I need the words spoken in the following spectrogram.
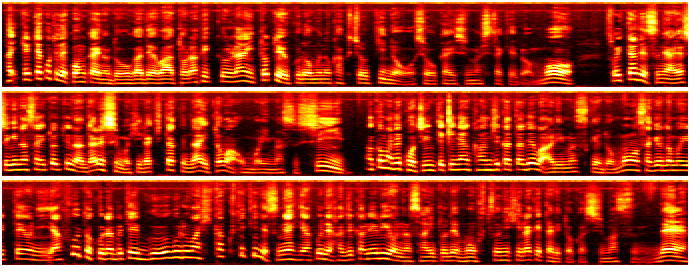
はい。といったことで今回の動画ではトラフィックライトという Chrome の拡張機能を紹介しましたけども、そういったですね、怪しげなサイトっていうのは誰しも開きたくないとは思いますし、あくまで個人的な感じ方ではありますけども、先ほども言ったように Yahoo と比べて Google は比較的ですね、Yahoo で弾かれるようなサイトでも普通に開けたりとかしますんで、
